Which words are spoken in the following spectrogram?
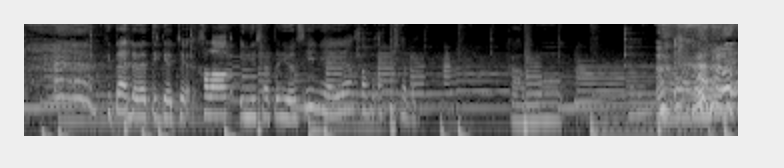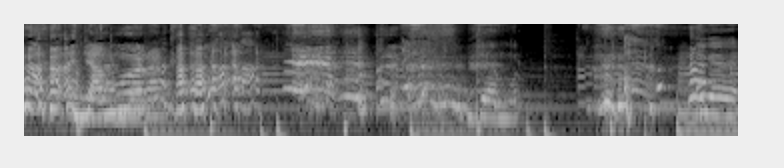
Kita adalah tiga cewek kalau ini satu Yosi ini Yaya kamu aku siapa jamur jamur oke okay,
